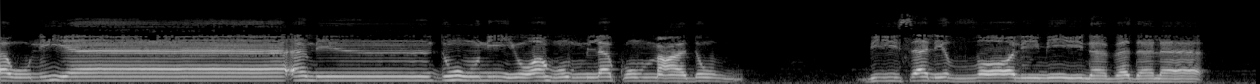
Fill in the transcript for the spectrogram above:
أولياء من دوني وهم لكم عدو. بيس للظالمين بدلاً.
